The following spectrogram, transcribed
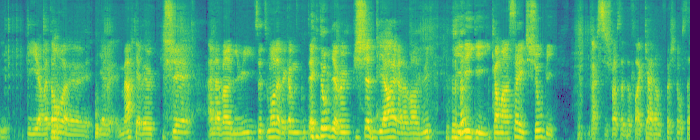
il- Puis, mettons, euh, il avait, Marc il avait un pichet en avant de lui. Tu sais, tout le monde avait comme une bouteille d'eau, puis il y avait un pichet de bière en avant de lui. Puis il, il commençait à être chaud, puis. Ah, si, je pense que ça doit faire 40 fois, je trouve ça.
